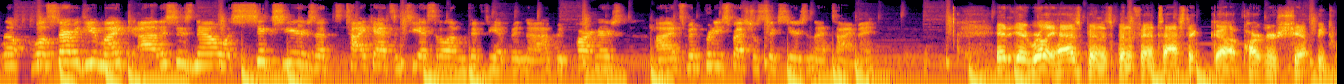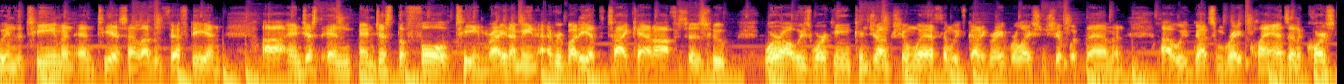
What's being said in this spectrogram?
Well, we'll start with you, Mike. Uh, this is now six years that Ticats and TSN 1150 have been uh, have been partners. Uh, it's been pretty special six years in that time, eh? It, it really has been. It's been a fantastic uh, partnership between the team and, and TSN 1150, and uh, and just and and just the full team, right? I mean, everybody at the TICAT offices who we're always working in conjunction with, and we've got a great relationship with them, and uh, we've got some great plans. And of course,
